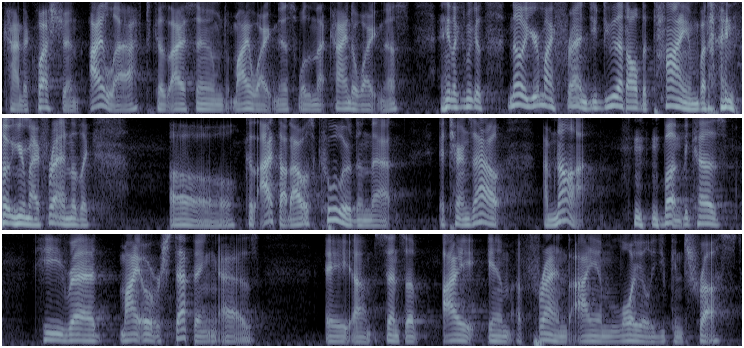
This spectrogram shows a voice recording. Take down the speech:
kind of question. I laughed because I assumed my whiteness wasn't that kind of whiteness, and he looked at me and goes, "No, you're my friend. You do that all the time, but I know you're my friend." I was like, "Oh," because I thought I was cooler than that. It turns out I'm not. but because he read my overstepping as a um, sense of I am a friend, I am loyal, you can trust.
